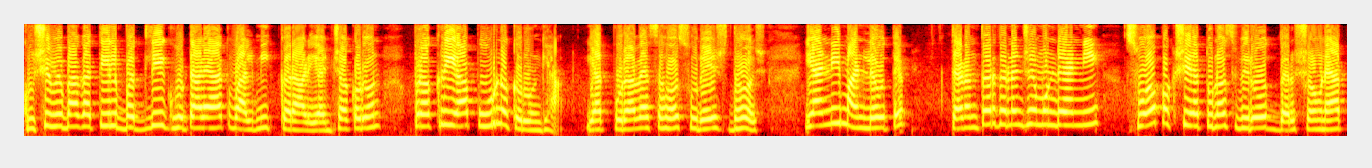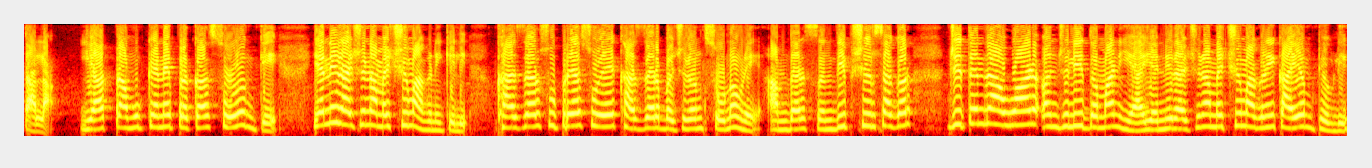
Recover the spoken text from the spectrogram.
कृषी विभागातील बदली घोटाळ्यात वाल्मिक कराड यांच्याकडून प्रक्रिया पूर्ण करून घ्या. यात पुराव्यासह सुरेश धस यांनी मांडले होते. त्यानंतर धनंजय मुंडे यांनी स्वपक्षीयातूनच विरोध दर्शवण्यात आला. यात प्रामुख्याने प्रकाश सोळंके यांनी राजीनाम्याची मागणी केली. खासदार सुप्रिया सुळे खासदार बजरंग सोनवणे आमदार संदीप क्षीरसागर जितेंद्र आव्हाड अंजली दमानिया यांनी राजीनाम्याची मागणी कायम ठेवली.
